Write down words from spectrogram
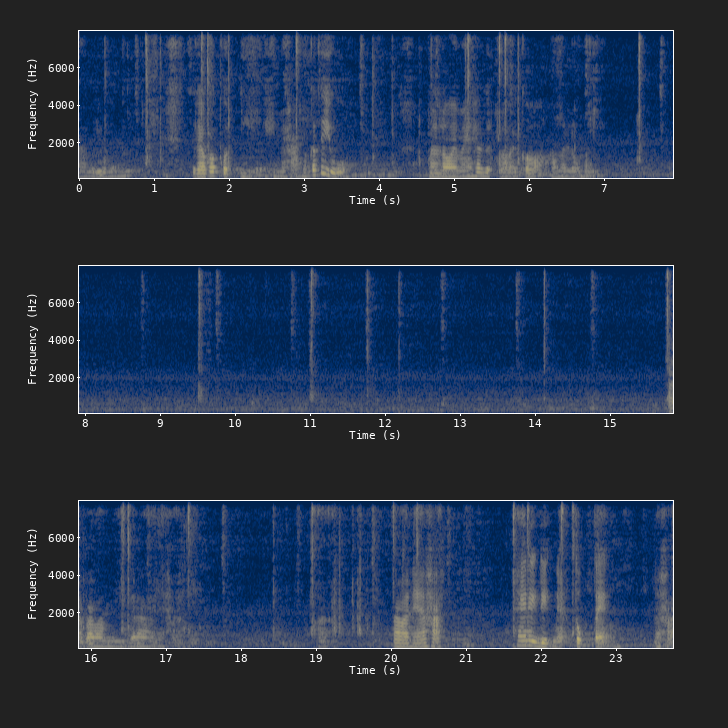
นะไปอยู่ตรงนี้เสร็จแล้วก็กดนี่เลยเห็นไหมคะมันก็จะอยู่ มันลอยไหมถ้าเกิดลอยก็เอามันลงมาอีกประมาณนี้ก็ได้นะคะประมาณนี้ค่ะ ให้เด็กๆเนี่ยตกแต่งนะคะ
